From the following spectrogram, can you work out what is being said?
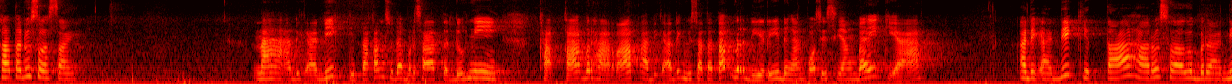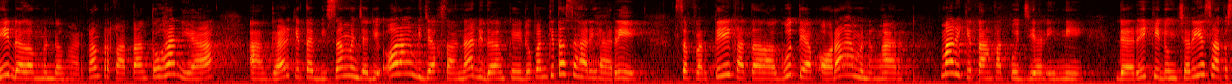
Saat teduh selesai. Nah, adik-adik, kita kan sudah bersaat teduh nih. Kakak berharap adik-adik bisa tetap berdiri dengan posisi yang baik ya. Adik-adik, kita harus selalu berani dalam mendengarkan perkataan Tuhan ya, agar kita bisa menjadi orang yang bijaksana di dalam kehidupan kita sehari-hari. Seperti kata lagu tiap orang yang mendengar. Mari kita angkat pujian ini. Dari Kidung Ceria 160,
